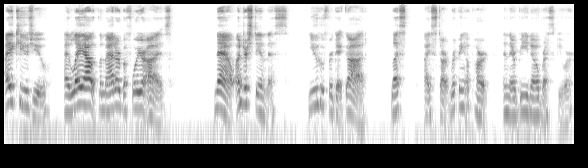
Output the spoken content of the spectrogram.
I accuse you. I lay out the matter before your eyes. Now, understand this, you who forget God, lest I start ripping apart and there be no rescuer.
